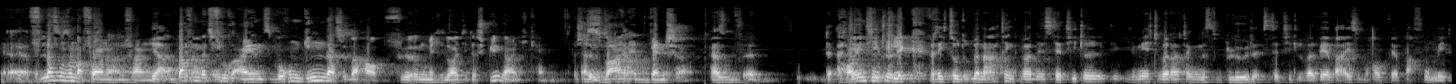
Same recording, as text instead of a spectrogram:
Äh, lass uns nochmal vorne anfangen. Ja, Baphomets genau. Fluch 1, worum ging das überhaupt für irgendwelche Leute, die das Spiel gar nicht kennen? Das Stimmt. war ein Adventure. Also äh, der, Point Titel, click. wenn ich so drüber nachdenke, ist der Titel, je mehr ich drüber nachdenke, desto blöder ist der Titel, weil wer weiß überhaupt, wer Baphomet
